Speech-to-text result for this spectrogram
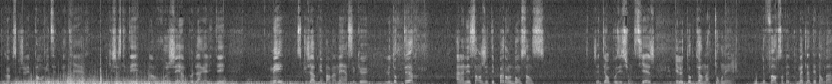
Pourquoi? Parce que j'avais pas envie de cette matière. Quelque chose qui était un rejet un peu de la réalité. Mais ce que j'ai appris par ma mère, c'est que le docteur, à la naissance, j'étais pas dans le bon sens. J'étais en position de siège et le docteur m'a tourné de force en fait pour mettre la tête en bas.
